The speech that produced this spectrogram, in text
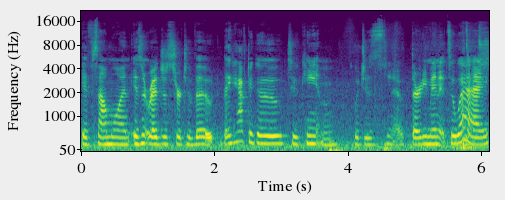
if someone isn't registered to vote, they have to go to Canton which is you know 30 minutes away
